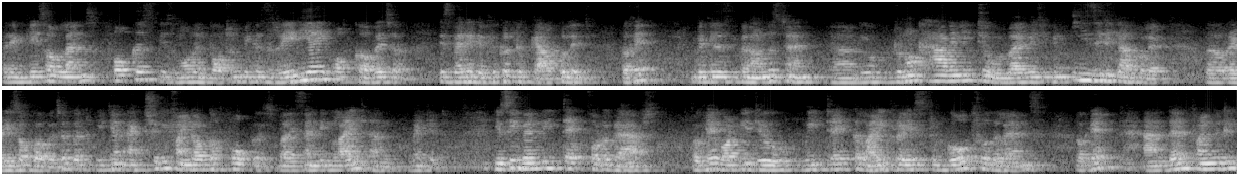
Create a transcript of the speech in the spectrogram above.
but in case of lens focus is more important because radii of curvature is very difficult to calculate okay because you can understand uh, you do not have any tool by which you can easily calculate the radius of curvature but we can actually find out the focus by sending light and make it. You see when we take photographs okay what we do we take the light rays to go through the lens okay and then finally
